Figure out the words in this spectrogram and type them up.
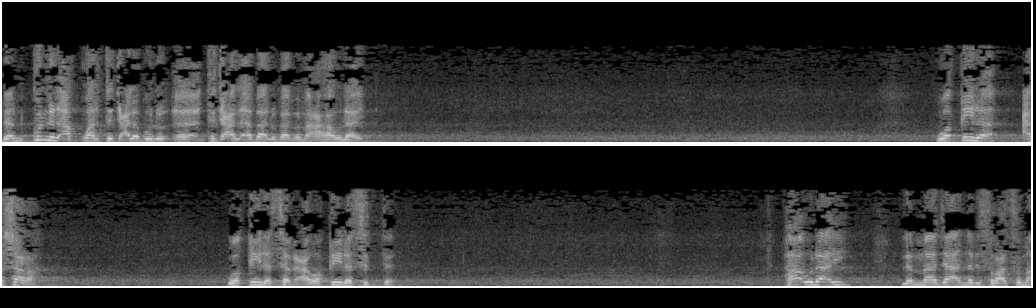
لأن كل الأقوال تجعل, أبو تجعل أبا لبابة مع هؤلاء. وقيل عشرة وقيل سبعة وقيل ستة. هؤلاء لما جاء النبي صلى الله عليه وسلم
